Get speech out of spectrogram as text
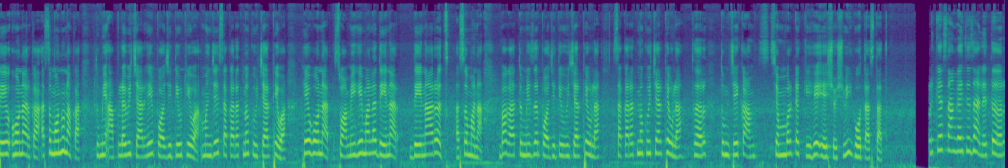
ते होणार का? असं म्हणू नका. तुम्ही आपलं विचार हे पॉझिटिव्ह ठेवा. म्हणजे सकारात्मक विचार ठेवा. हे होणार. स्वामी हे मला देणार. देणारच असं म्हणा. बघा तुम्ही जर पॉझिटिव्ह विचार ठेवला सकारात्मक विचार ठेवला तर तुमचे काम शंभर टक्के हे यशस्वी होत असतात. थोडक्यात सांगायचे झाले तर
